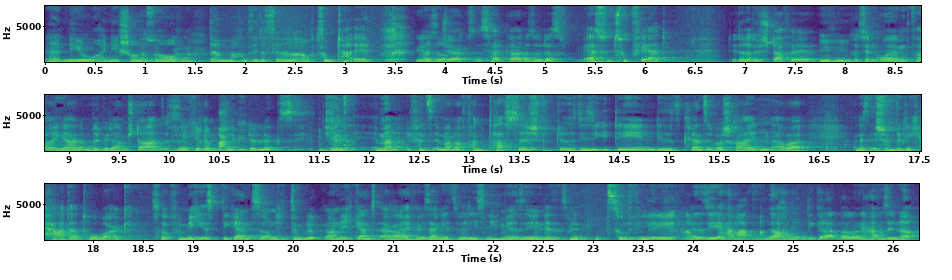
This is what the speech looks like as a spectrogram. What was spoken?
äh, Neo eigentlich schon so, auch. genau. Da machen sie das ja auch zum Teil. Also Jerks ist halt gerade so das erste Zugpferd. Die dritte Staffel. Christian Ulm, Fariade sind wieder am Start. Ist Mhm. Sichere Bank. Deluxe. Ich finde es immer, ich find's immer noch fantastisch. Also diese Ideen, dieses Grenzüberschreiten, aber und es ist schon wirklich harter Tobak. So, für mich ist die Grenze noch nicht, zum Glück noch nicht ganz erreicht, weil ich sage, jetzt will ich es nicht mehr sehen. Das ist mir zu viel. Nee, aber also sie haben noch, die Gratwanderung haben sie noch.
